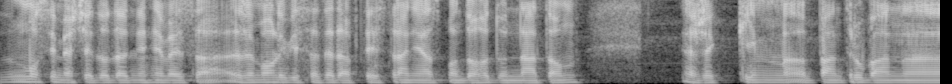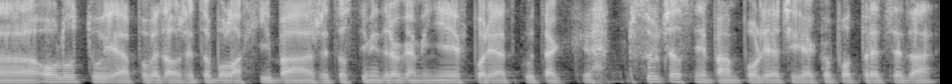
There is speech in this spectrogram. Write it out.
musím ešte dodať, nehnevaj sa, že mohli by sa teda v tej strane aspoň dohodnúť na tom, že kým pán Truban e, olutuje a povedal, že to bola chyba, že to s tými drogami nie je v poriadku, tak súčasne pán Poliačik ako podpredseda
